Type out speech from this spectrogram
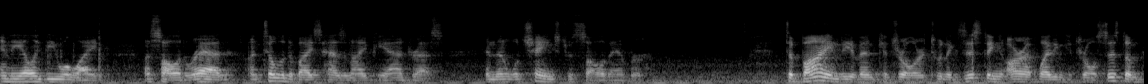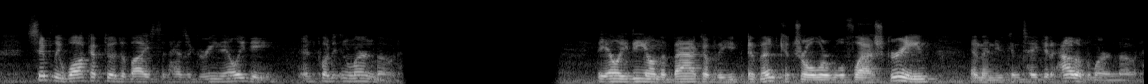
and the LED will light a solid red until the device has an IP address and then will change to a solid amber. To bind the event controller to an existing RF lighting control system, simply walk up to a device that has a green LED and put it in learn mode. The LED on the back of the event controller will flash green and then you can take it out of learn mode.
